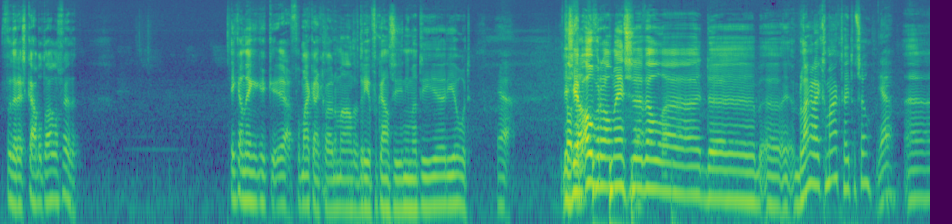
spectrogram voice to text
Voor de rest kabbelt alles verder. Ik kan denk ik, ja, voor mij kan ik gewoon een maand of drie op vakantie en niemand die, die hoort. Ja. Dus je hebt overal mensen wel eh, de, eh, belangrijk gemaakt, heet dat zo? Ja? Eh,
